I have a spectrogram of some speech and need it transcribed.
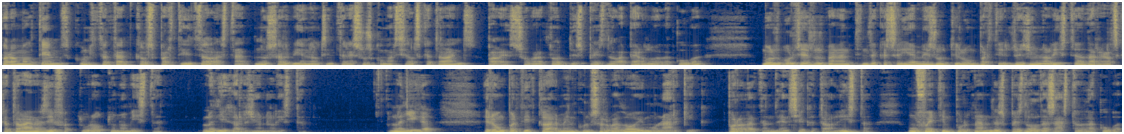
Però amb el temps, constatat que els partits de l'Estat no servien als interessos comercials catalans, palès sobretot després de la pèrdua de Cuba, molts burgesos van entendre que seria més útil un partit regionalista d'arrels catalanes i factura autonomista, la Lliga Regionalista. La Lliga era un partit clarament conservador i monàrquic, però de tendència catalanista, un fet important després del desastre de Cuba,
